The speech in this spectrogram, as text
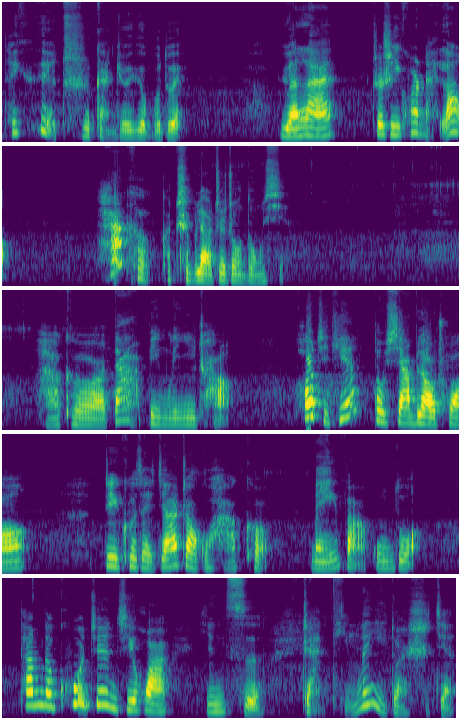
他越吃感觉越不对。原来这是一块奶酪，哈克可吃不了这种东西。哈克大病了一场，好几天都下不了床。蒂克在家照顾哈克，没法工作，他们的扩建计划因此暂停了一段时间。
